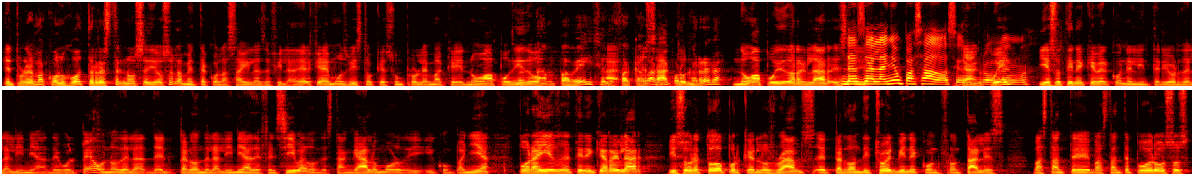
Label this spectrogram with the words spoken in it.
el problema con el juego terrestre no se dio solamente con las Águilas de Filadelfia. Hemos visto que es un problema que no ha podido. Tampa Bay se los Ah, acabaron por carrera. No ha podido arreglar. este, Desde el año pasado ha sido un Quinn, problema. y eso tiene que ver con el interior de la línea de golpeo, ¿no? De la, del- perdón, de la línea defensiva, donde están Gallimore y, y compañía. Por ahí es donde tienen que arreglar, y sobre todo porque los Rams, eh, perdón, Detroit viene con frontales bastante, bastante poderosos,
